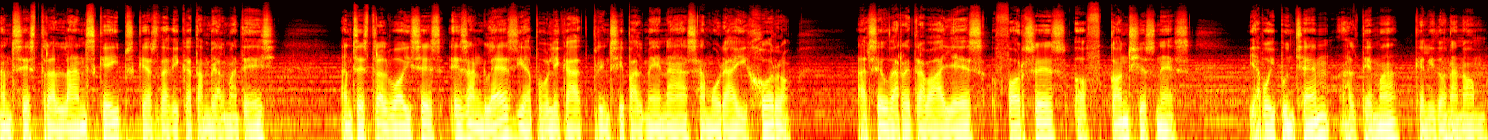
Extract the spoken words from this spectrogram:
Ancestral Landscapes, que es dedica també al mateix. Ancestral Voices és anglès i ha publicat principalment a Samurai Horo. El seu darrer treball és Forces of Consciousness i avui punxem el tema que li dóna nom.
